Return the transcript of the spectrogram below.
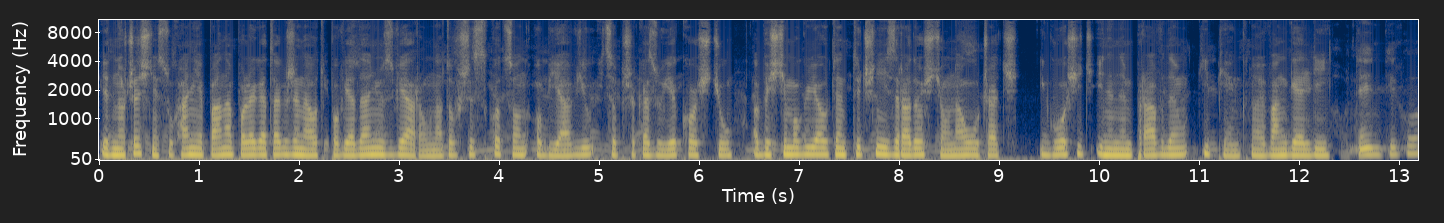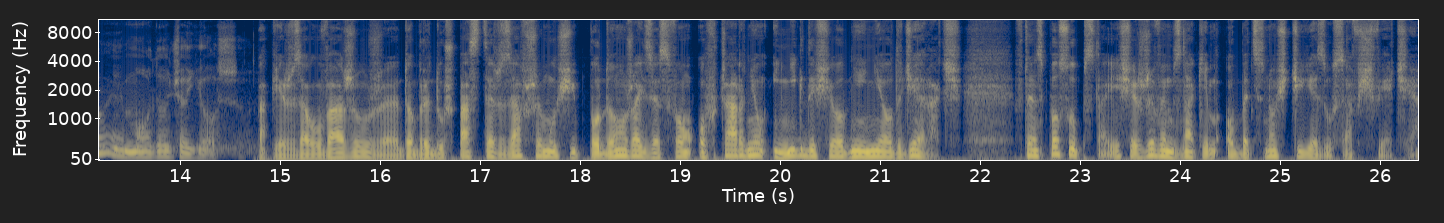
Jednocześnie słuchanie Pana polega także na odpowiadaniu z wiarą na to wszystko, co On objawił i co przekazuje Kościół, abyście mogli autentycznie i z radością nauczać i głosić innym prawdę i piękno Ewangelii. Papież zauważył, że dobry duszpasterz zawsze musi podążać ze swą owczarnią i nigdy się od niej nie oddzielać. W ten sposób staje się żywym znakiem obecności Jezusa w świecie.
